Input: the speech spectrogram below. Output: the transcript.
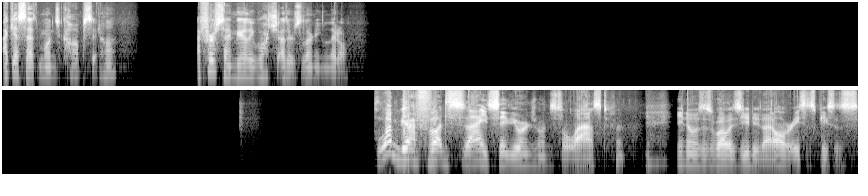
I guess that one's composite, huh? At first I merely watched others learning little. Club got fudge. I save the orange ones to last. he knows as well as you do that all Reese's pieces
